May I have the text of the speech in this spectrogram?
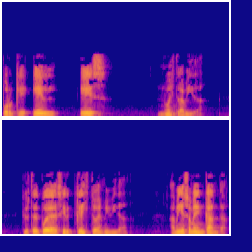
porque Él es nuestra vida. Que usted pueda decir, Cristo es mi vida. A mí eso me encanta.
